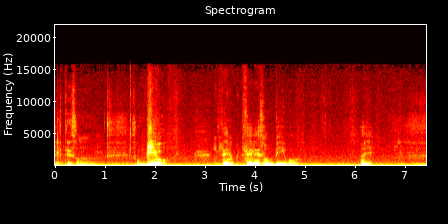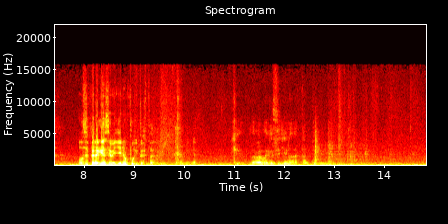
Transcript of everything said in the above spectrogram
Este es un. Es un vivo. Zen, es un vivo. Oye. Vamos a esperar que se me llene un poquito esta la verdad que se llena bastante bien. Oye. A curative, sir. This will restore a bit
